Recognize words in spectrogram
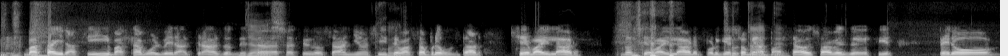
tío. vas a ir así, vas a volver atrás donde Ya estabas hace dos años y te vas a preguntar, ¿sé bailar? No sé bailar, porque eso me ha pasado, ¿sabes? De decir, pero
